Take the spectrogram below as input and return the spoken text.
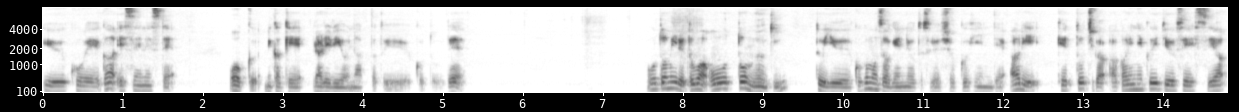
いう声が SNS で多く見かけられるようになったということで、オートミールとはオート麦という穀物を原料とする食品であり、血糖値が上がりにくいという性質や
